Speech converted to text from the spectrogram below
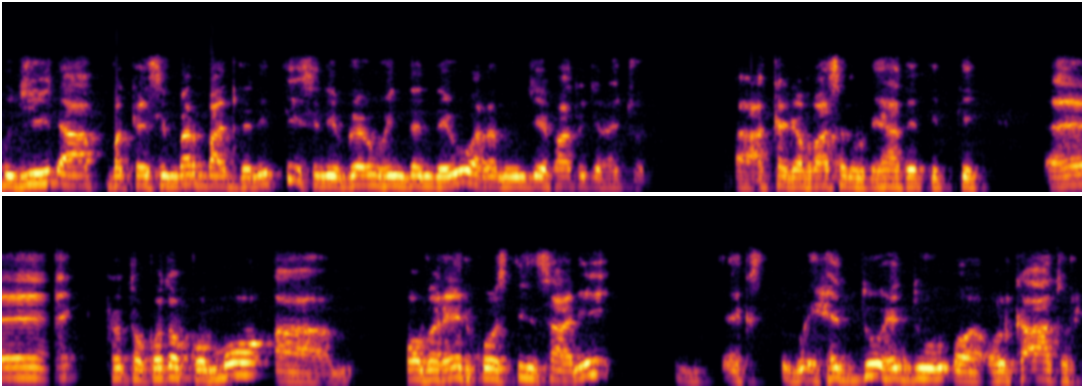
hojiidhaaf bakka isin barbaaddanitti isiniif gahuu hin danda'u warra nuun jeefaatu jira jechuudha. Akka gabaasa nu dhiyaatetti. Tokko tokko immoo overhead koostiin isaanii hedduu hedduu ol ka'aa ture.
